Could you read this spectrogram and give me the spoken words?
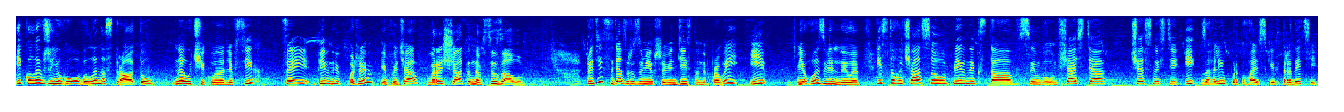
і коли вже його вели на страту, неочікувано для всіх, цей півник ожив і почав верещати на всю залу. Тоді суддя зрозумів, що він дійсно неправий, і його звільнили. І з того часу півник став символом щастя, чесності і взагалі португальських традицій.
